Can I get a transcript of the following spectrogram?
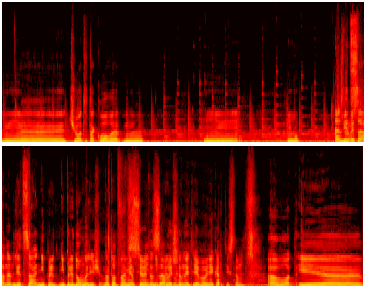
э, чего-то такого. м, ну, А с другой лица, стороны, лица. Не, при- не придумали еще. На тот момент все не- это не завышенные придумали. требования к артистам. А вот. И э,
